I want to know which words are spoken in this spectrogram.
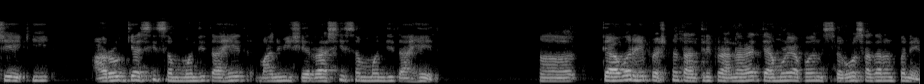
जे की आरोग्याशी संबंधित आहेत मानवी शरीराशी संबंधित आहेत त्यावर हे प्रश्न तांत्रिक राहणार आहेत. त्यामुळे आपण सर्वसाधारणपणे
